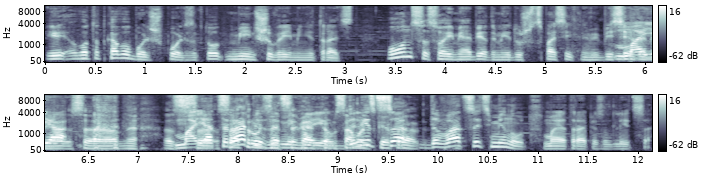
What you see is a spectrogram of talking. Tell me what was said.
И вот от кого больше пользы, кто меньше времени тратит? Он со своими обедами и душеспасительными беседами Моя- с, э, с Моя трапеза, Михаил, «Комсомольской длится правды». 20 минут. Моя трапеза длится.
